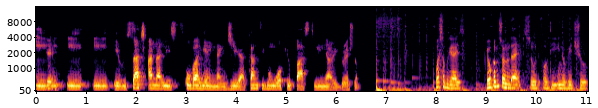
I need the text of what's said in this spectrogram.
a, a, a, a research analyst over here in Nigeria can't even walk you past linear regression. What's up, guys? Welcome to another episode of the Innovate Show.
